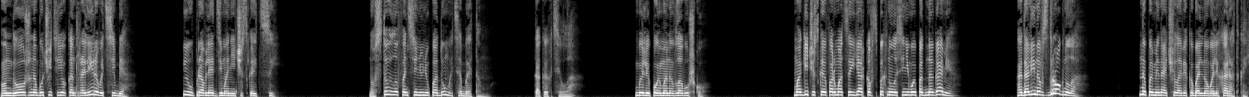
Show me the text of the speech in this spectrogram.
он должен обучить ее контролировать себя и управлять демонической ци. Но стоило Фансинюню подумать об этом, как их тела были пойманы в ловушку. Магическая формация ярко вспыхнула синевой под ногами, а долина вздрогнула, напоминая человека больного лихорадкой.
